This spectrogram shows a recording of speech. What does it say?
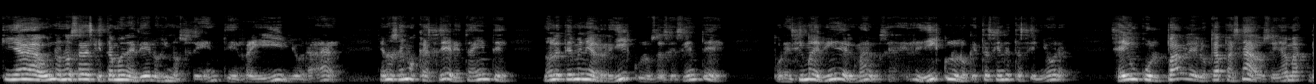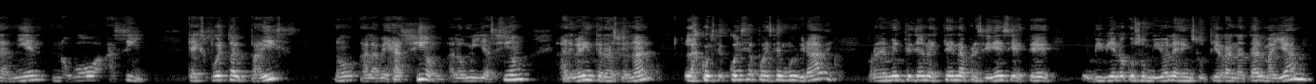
Que ya uno no sabe si estamos en el Día de los Inocentes, reír, llorar. Ya no sabemos qué hacer. Esta gente no le teme ni al ridículo, o sea, se siente por encima del bien y del mal. O sea, es ridículo lo que está haciendo esta señora. Si hay un culpable de lo que ha pasado, se llama Daniel Novoa Asín, que ha expuesto al país ¿no? a la vejación, a la humillación a nivel internacional. Las consecuencias pueden ser muy graves. Probablemente ya no esté en la presidencia, esté viviendo con sus millones en su tierra natal, Miami,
